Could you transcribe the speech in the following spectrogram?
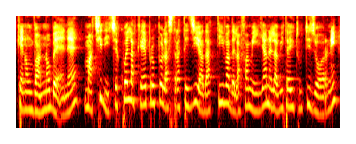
che non vanno bene, ma ci dice quella che è proprio la strategia adattiva della famiglia nella vita di tutti i giorni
